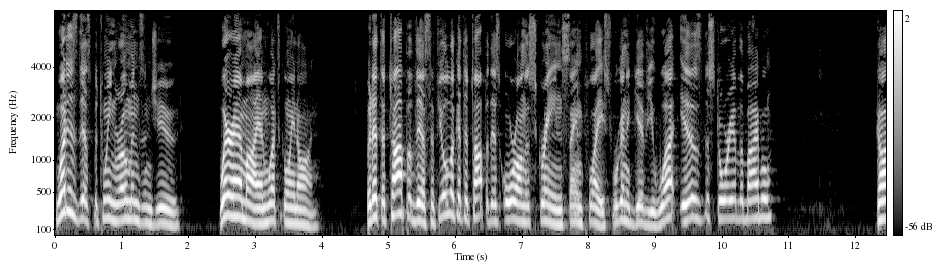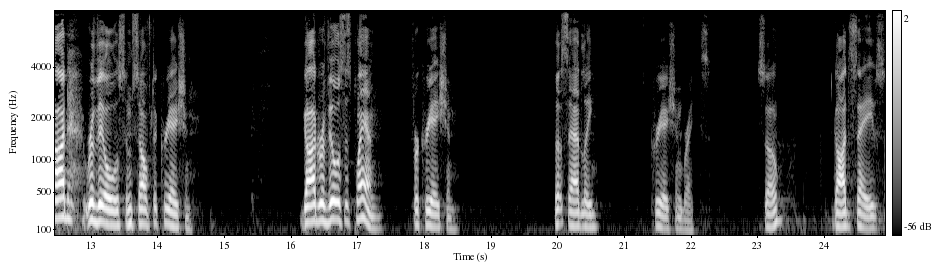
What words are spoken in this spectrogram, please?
what is this between Romans and Jude? Where am I and what's going on? But at the top of this, if you'll look at the top of this or on the screen, same place, we're going to give you what is the story of the Bible? God reveals himself to creation. God reveals his plan for creation. But sadly, creation breaks. So, God saves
